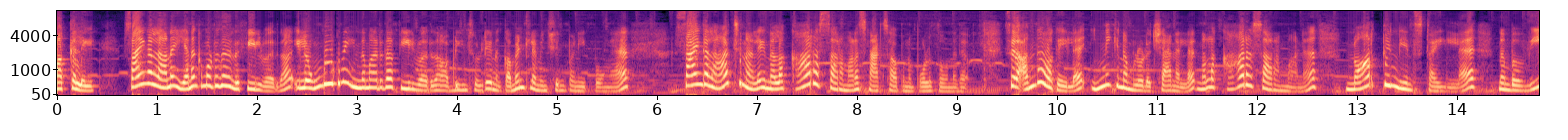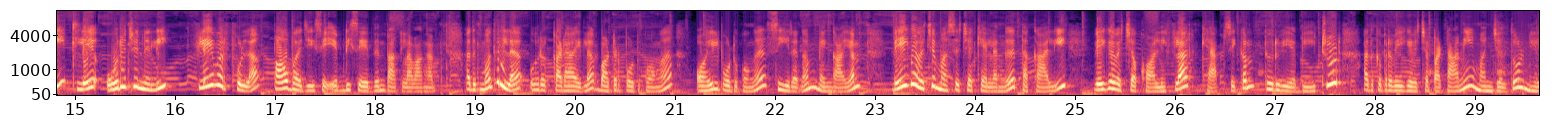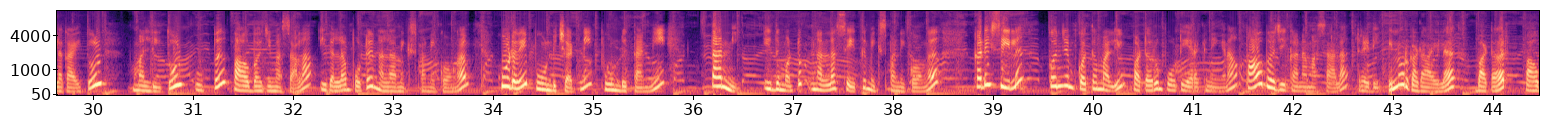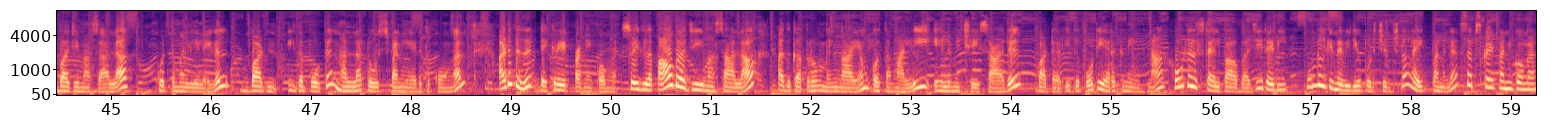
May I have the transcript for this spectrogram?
மக்களே சாயங்காலம் ஆனால் எனக்கு மட்டும் தான் இந்த ஃபீல் வருதா? இல்லை உங்களுக்குமே இந்த மாதிரி தான் ஃபீல் வருதா? அப்படின்னு சொல்லிட்டு எனக்கு கமெண்ட்ல மென்ஷன் பண்ணிப்போங்க சாயங்காலம் ஆச்சுனாலே நல்லா காரசாரமான ஸ்நாக்ஸ் சாப்பிடணும் போல தோணுது. சரி அந்த வகையில் இன்னைக்கு நம்மளோட சேனலில் நல்லா காரசாரமான நார்த் இந்தியன் ஸ்டைலில் நம்ம வீட்டிலே ஒரிஜினலி ஃப்ளேவர்ஃபுல்லாக பாவ் பாஜி செய் எப்படி செய்யுதுன்னு பார்க்கலாம் வாங்க. அதுக்கு முதல்ல ஒரு கடாயில் பட்டர் போட்டுக்கோங்க. ஆயில் போட்டுக்கோங்க. சீரகம் வெங்காயம். வேக வச்சு மசிச்ச கிழங்கு தக்காளி வேக வச்ச காலிஃப்ளவர் கேப்சிகம் துருவிய பீட்ரூட் அதுக்கப்புறம் வேக வச்ச பட்டாணி மஞ்சள் தூள் மிளகாய் தூள் மல்லித்தூள் உப்பு பாவ் பாஜி மசாலா இதெல்லாம் போட்டு நல்லா மிக்ஸ் பண்ணிக்கோங்க. கூடவே பூண்டு சட்னி பூண்டு தண்ணி தண்ணி இது மட்டும் நல்லா சேர்த்து மிக்ஸ் பண்ணிக்கோங்க. கடைசியில் கொஞ்சம் கொத்தமல்லியும் பட்டரும் போட்டு இறக்குனீங்கன்னா பாவ் பாஜிக்கான மசாலா ரெடி இன்னொரு கடாயில் பட்டர் பாவ் பாஜி மசாலா கொத்தமல்லி இலைகள் பன் இதை போட்டு நல்லா டோஸ்ட் பண்ணி எடுத்துக்கோங்க. அடுத்தது டெக்கரேட் பண்ணிக்கோங்க. ஸோ இதில் பாவ் பாஜி மசாலா அதுக்கப்புறம் வெங்காயம் கொத்தமல்லி எலுமிச்சை சாறு பட்டர் இது போட்டு இறக்குனீங்கன்னா hotel style pav bhaji ready உங்களுக்கு இந்த வீடியோ பிடிச்சிருந்துச்சுன்னா லைக் பண்ணுங்கள் சப்ஸ்கிரைப் பண்ணிக்கோங்க.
